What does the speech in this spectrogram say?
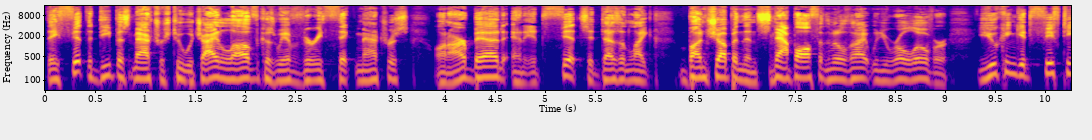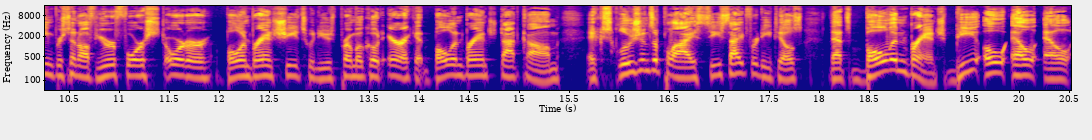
They fit the deepest mattress too, which I love because we have a very thick mattress on our bed and it fits. It doesn't like bunch up and then snap off in the middle of the night when you roll over. You can get 15% off your forced order Boll and Branch sheets when you use promo code Erick at bollandbranch.com. Exclusions apply. See site for details. That's Boll and Branch, B O L L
